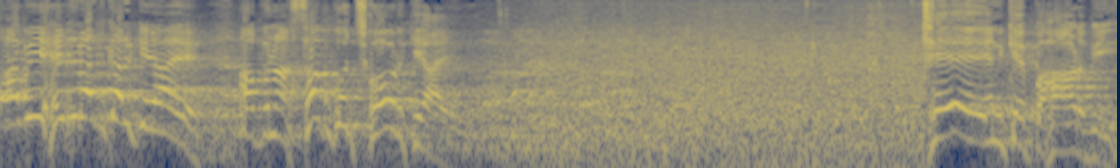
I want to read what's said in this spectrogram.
ابھی ہجرت کر کے آئے۔ اپنا سب کچھ چھوڑ کے آئے۔ تھے ان کے پہاڑ بھی۔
